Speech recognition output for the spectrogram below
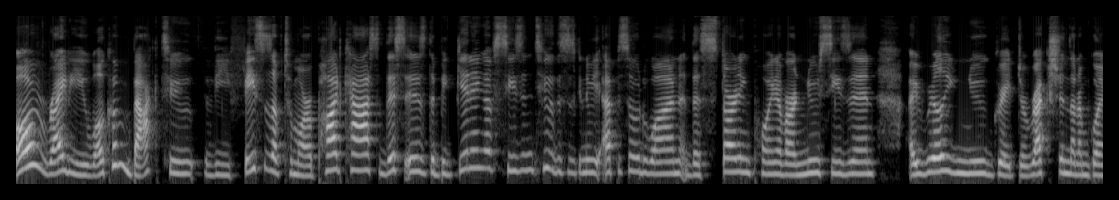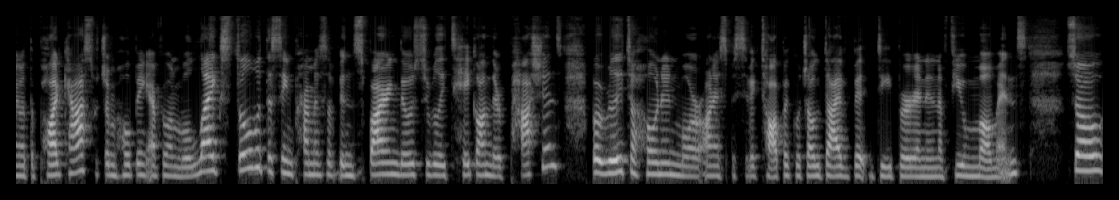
Alrighty, welcome back to the Faces of Tomorrow podcast. This is the beginning of season two. This is going to be episode one, the starting point of our new season. A really new, great direction that I'm going with the podcast, which I'm hoping everyone will like. Still with the same premise of inspiring those to really take on their passions, but really to hone in more on a specific topic, which I'll dive a bit deeper in in a few moments. So,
